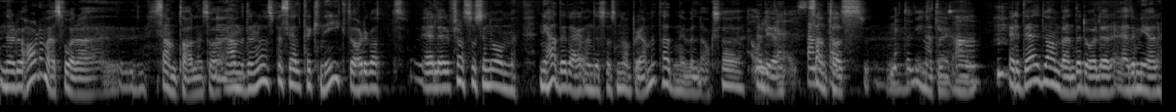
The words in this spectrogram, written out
när du har de här svåra eh, samtalen så använder du någon speciell teknik då? Har det gått, eller från socionom, ni hade där under socionomprogrammet hade ni väl också Olika del samtals- ja. Är det det du använder då eller är det mer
